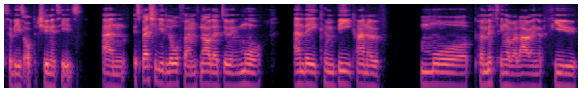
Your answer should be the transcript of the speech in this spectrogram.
to these opportunities. And especially law firms, now they're doing more and they can be kind of more permitting of allowing a few,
